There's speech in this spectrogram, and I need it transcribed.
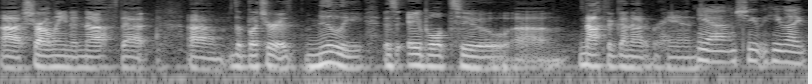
uh, Charlene enough that um, the butcher is Millie is able to um, knock the gun out of her hand. Yeah, and she he like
